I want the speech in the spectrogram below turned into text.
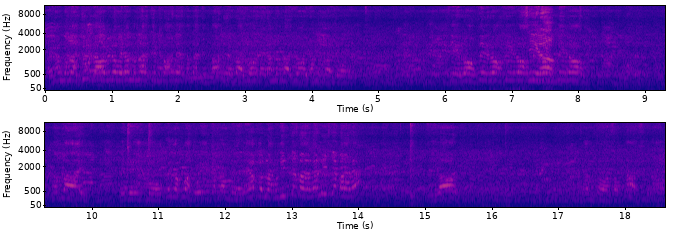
ไอ้ดำทำลายชุดลาวพี่น้องไอ้ดำทำลายเต็มบ้านเลยทำลายเต็มบ้านเลยทำลายย่อยเลยดำทำลายย่อยดำทำลายย่อย สี่รองเสี่รองเสี่รองเสี่รองเสี่รองน้ำลายเป็นเด็กบอกไม่กับว่าตัวเองกำลังเหนื่อยแล้วกำลังลิ้นจะมาแล้วลิ้นจะมาแล้วสี่รองนำต่อสองเก้าสี่รอง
